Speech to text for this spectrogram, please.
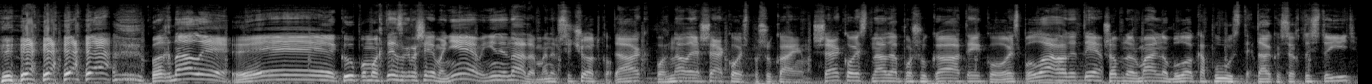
Погнали! Е, ку помогти з грошима. Ні, мені не треба, мене все чітко. Так, погнали ще когось пошукаємо. Ще когось треба пошукати, когось полагодити, щоб нормально було капусти. Так, ось хтось стоїть.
